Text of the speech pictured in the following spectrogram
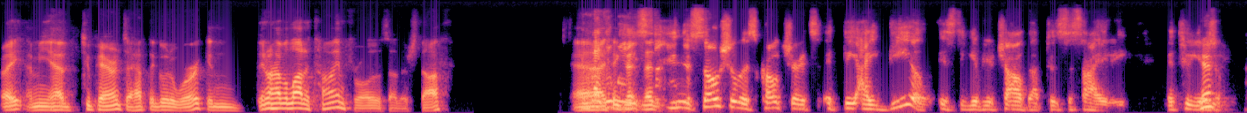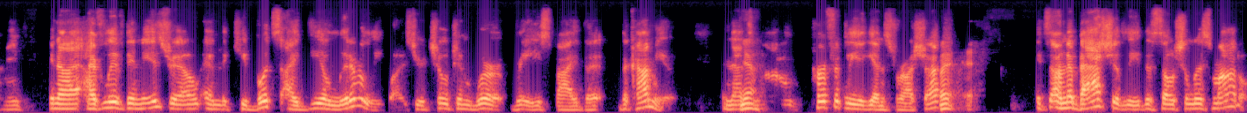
right? I mean, you have two parents that have to go to work, and they don't have a lot of time for all this other stuff. And, and I think way, that, in the socialist culture, it's it, the ideal is to give your child up to society at two years yeah. old. I mean, you know, I, have lived in Israel, and the kibbutz ideal literally was your children were raised by the the commune, and that's yeah. perfectly against Russia. But, it's unabashedly the socialist model,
